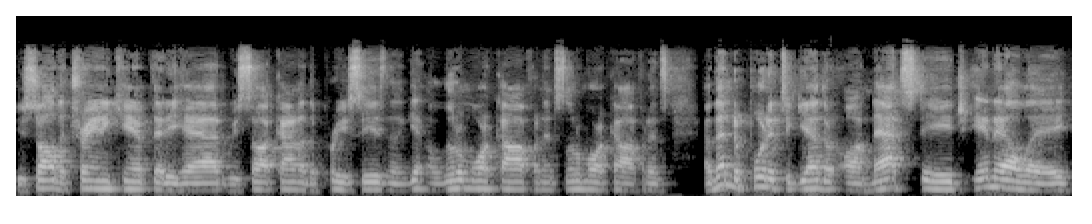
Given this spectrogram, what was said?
You saw the training camp that he had. We saw kind of the preseason and getting a little more confidence, a little more confidence, and then to put it together on that stage in LA,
